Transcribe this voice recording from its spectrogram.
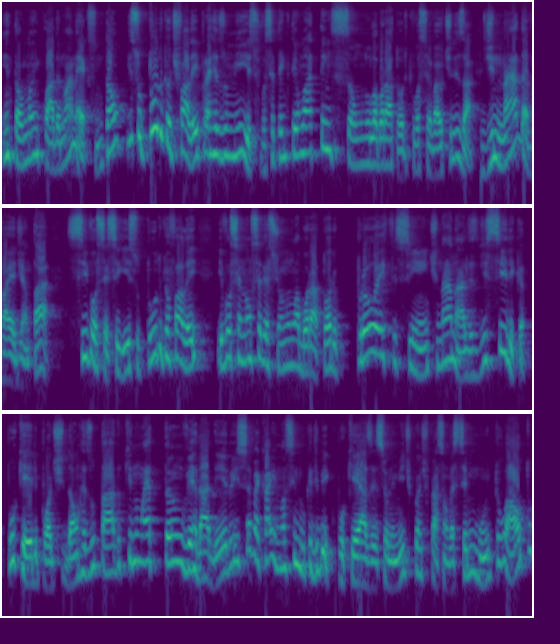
então não enquadra no anexo. Então, isso tudo que eu te falei para resumir isso, você tem que ter uma atenção no laboratório que você vai utilizar. De nada vai adiantar se você seguir isso tudo que eu falei e você não seleciona um laboratório proeficiente na análise de sílica, porque ele pode te dar um resultado que não é tão verdadeiro e você vai cair numa sinuca de bico, porque às vezes seu limite de quantificação vai ser muito alto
